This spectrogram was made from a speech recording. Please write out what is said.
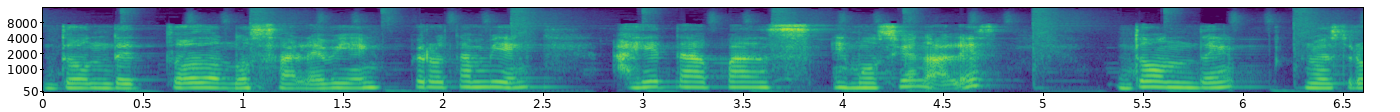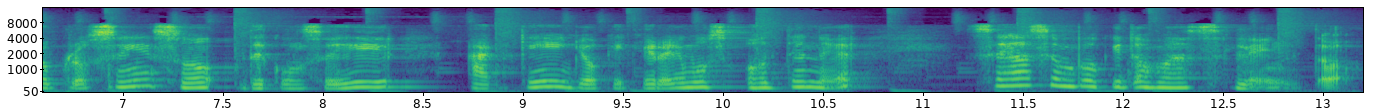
donde todo nos sale bien, pero también hay etapas emocionales donde nuestro proceso de conseguir aquello que queremos obtener se hace un poquito más lento.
